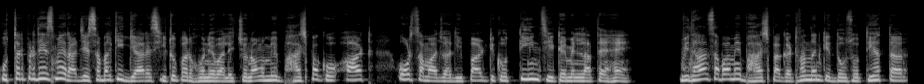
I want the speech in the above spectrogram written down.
उत्तर प्रदेश में राज्यसभा की 11 सीटों पर होने वाले चुनाव में भाजपा को आठ और समाजवादी पार्टी को तीन सीटें मिलना तय हैं। विधानसभा में भाजपा गठबंधन के दो सौ तिहत्तर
